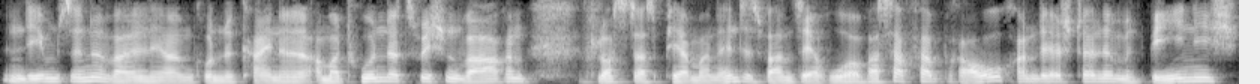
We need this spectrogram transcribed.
in dem Sinne, weil ja im Grunde keine Armaturen dazwischen waren, floss das permanent. Es war ein sehr hoher Wasserverbrauch an der Stelle mit wenig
